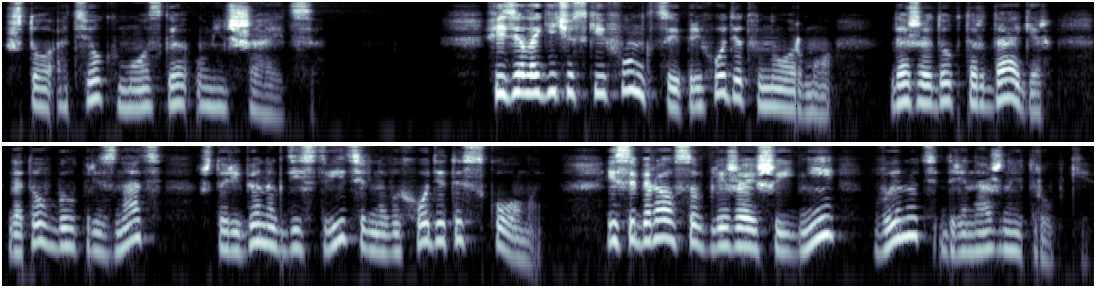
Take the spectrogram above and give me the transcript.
что отек мозга уменьшается. Физиологические функции приходят в норму. Даже доктор Дагер готов был признать, что ребенок действительно выходит из комы и собирался в ближайшие дни вынуть дренажные трубки.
